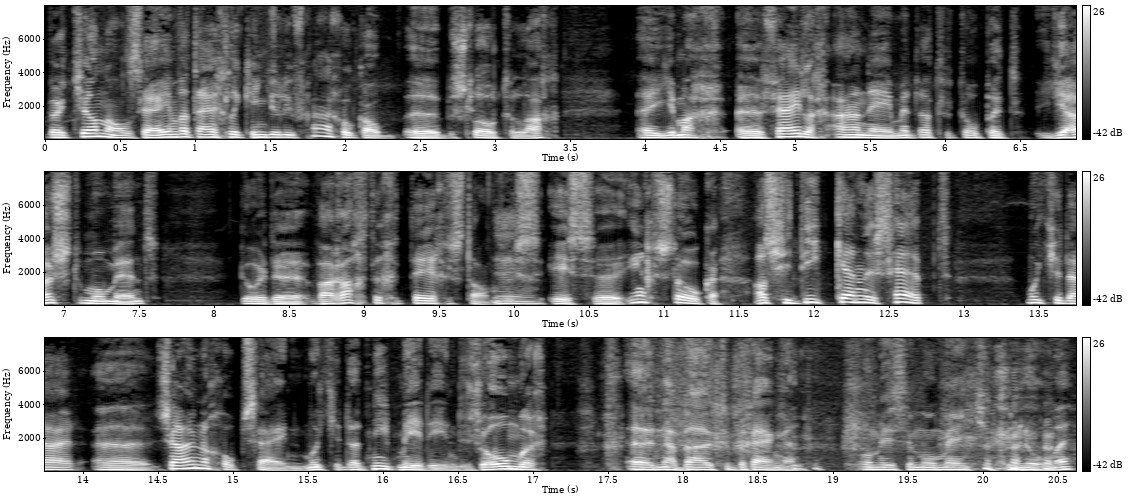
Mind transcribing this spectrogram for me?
Bert-Jan al zei... en wat eigenlijk in jullie vraag ook al eh, besloten lag. Eh, je mag eh, veilig aannemen dat het op het juiste moment... door de waarachtige tegenstanders Ja, ja. is eh, ingestoken. Als je die kennis hebt, moet je daar eh, zuinig op zijn. Moet je dat niet midden in de zomer eh, naar buiten brengen... om eens een momentje te noemen.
